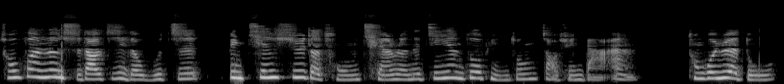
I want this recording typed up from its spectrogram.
充分认识到自己的无知，并谦虚的从前人的经验作品中找寻答案。通过阅读。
